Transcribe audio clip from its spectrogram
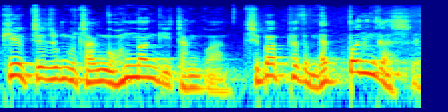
기획재정부 장관, 혼난기 장관 집 앞에도 몇번 갔어요.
